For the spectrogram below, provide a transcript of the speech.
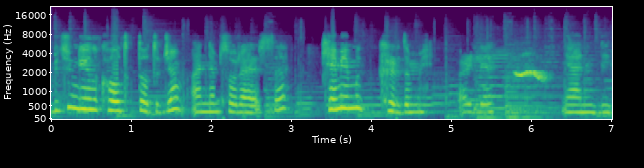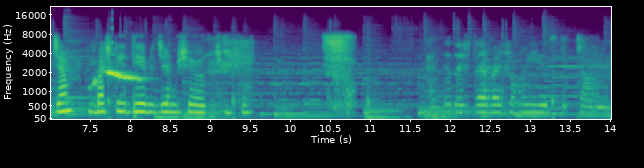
Bütün gün koltukta oturacağım. Annem sorarsa kemiğimi kırdım. Öyle yani diyeceğim. Başka diyebileceğim bir şey yok çünkü. Arkadaşlar ben çok iyi ıslık çalıyorum.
